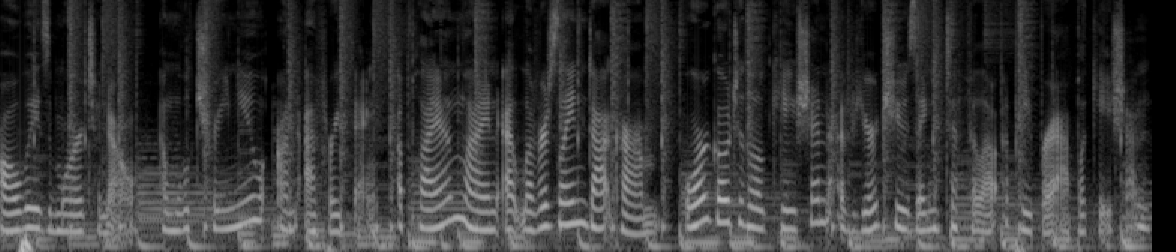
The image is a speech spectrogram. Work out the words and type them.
always more to know, and we'll train you on everything. Apply online at loverslane.com or go to the location of your choosing to fill out a paper application.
